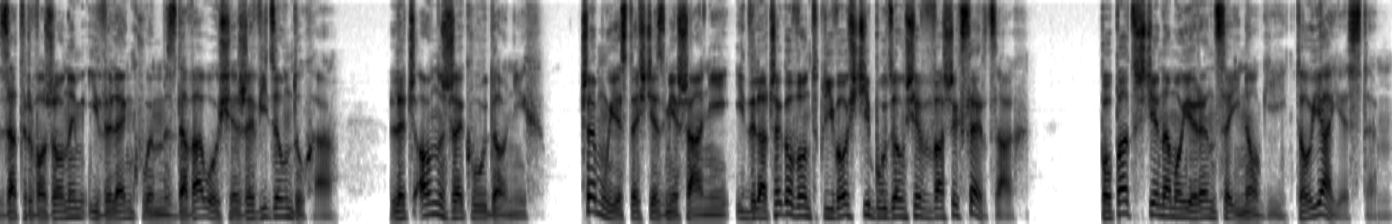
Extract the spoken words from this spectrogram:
Zatrwożonym i wylękłym zdawało się, że widzą ducha. Lecz on rzekł do nich: Czemu jesteście zmieszani i dlaczego wątpliwości budzą się w waszych sercach? Popatrzcie na moje ręce i nogi, to ja jestem.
